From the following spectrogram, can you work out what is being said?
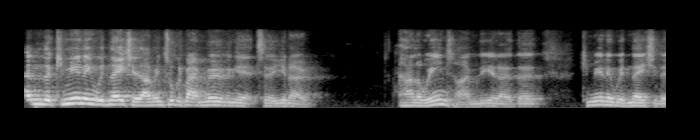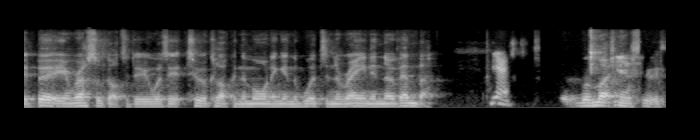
and the communing with nature i mean talking about moving it to you know halloween time you know the communing with nature that bertie and russell got to do was at two o'clock in the morning in the woods in the rain in november Yes. We're much more Yes. suited to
